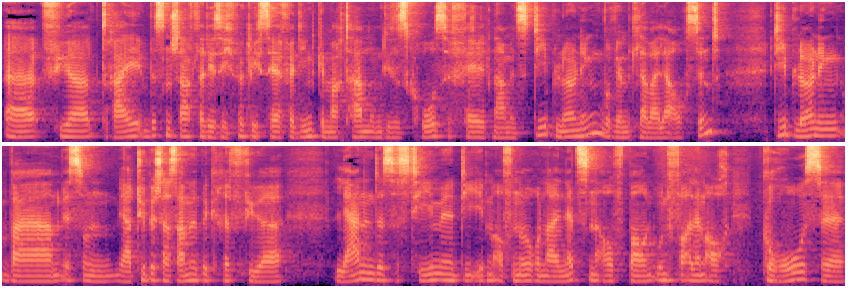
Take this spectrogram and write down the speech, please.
äh, für drei Wissenschaftler, die sich wirklich sehr verdient gemacht haben um dieses große Feld namens Deep Learning, wo wir mittlerweile auch sind. Deep Learning war, ist so ein ja, typischer Sammelbegriff für lernende Systeme, die eben auf neuronalen Netzen aufbauen und vor allem auch große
